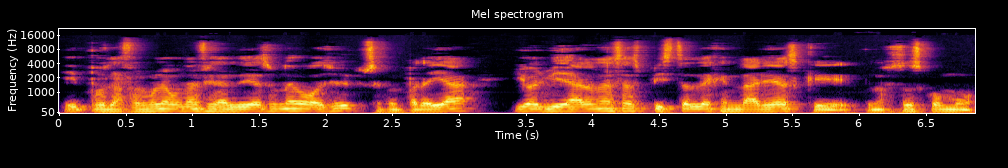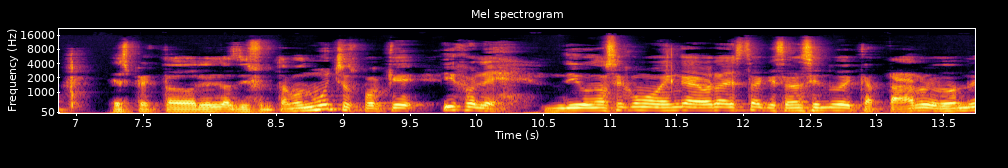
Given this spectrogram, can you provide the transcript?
y pues la Fórmula 1 al final del día es un negocio y pues se fue para allá y olvidaron esas pistas legendarias que nosotros como espectadores las disfrutamos muchos porque, híjole, digo, no sé cómo venga ahora esta que están haciendo de Qatar o de dónde.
